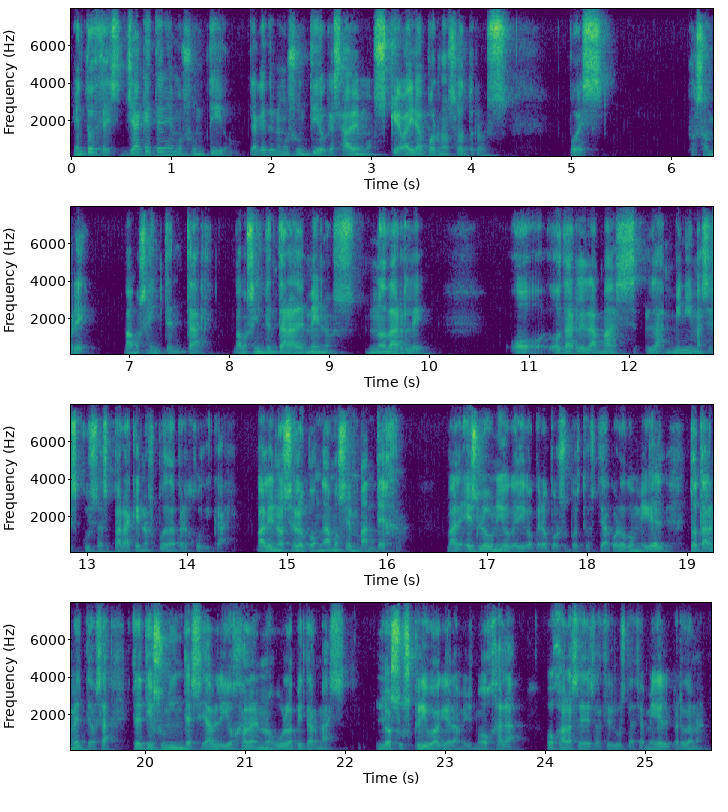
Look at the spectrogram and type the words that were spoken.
Entonces, ya que tenemos un tío, ya que tenemos un tío que sabemos que va a ir a por nosotros, pues, pues hombre, vamos a intentar, vamos a intentar al menos no darle o, darle la más, las mínimas excusas para que nos pueda perjudicar, ¿vale? No se lo pongamos en bandeja, ¿vale? Es lo único que digo, pero por supuesto estoy de acuerdo con Miguel, totalmente. O sea, este tío es un indeseable y ojalá no nos vuelva a pitar más. Lo suscribo aquí ahora mismo, ojalá, ojalá sea esa circunstancia. Miguel, perdona.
